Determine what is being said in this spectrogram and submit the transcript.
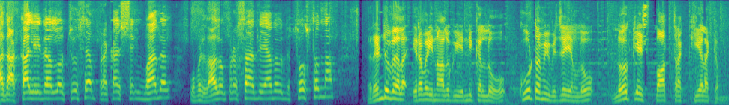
అది అకాలీదల్లో చూసాం ప్రకాష్ సింగ్ బాదల్ ఇప్పుడు లాలూ ప్రసాద్ యాదవ్ చూస్తున్నాం. రెండు వేల ఇరవై నాలుగు ఎన్నికల్లో కూటమి విజయంలో లోకేష్ పాత్ర కీలకం.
